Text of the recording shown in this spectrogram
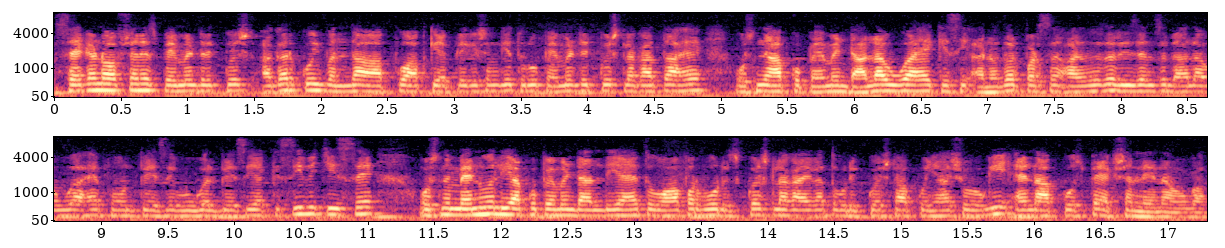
Second option is payment request अगर कोई बंदा आपको आपके एप्लीकेशन के थ्रू पेमेंट रिक्वेस्ट लगाता है, उसने आपको पेमेंट डाला हुआ है, किसी अनदर पर्सन अनदर रीजन से डाला हुआ है फ़ोन पे से गूगल पे से या किसी भी चीज़ से, उसने मैनुअली आपको पेमेंट डाल दिया है तो वहाँ पर वो रिक्वेस्ट लगाएगा तो रिक्वेस्ट आपको यहाँ शो होगी एंड आपको उस पर एक्शन लेना होगा।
